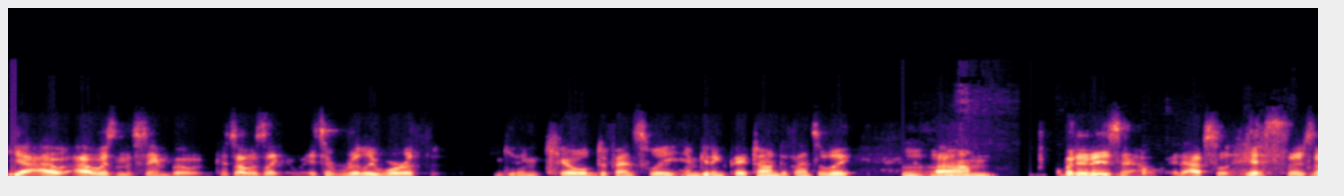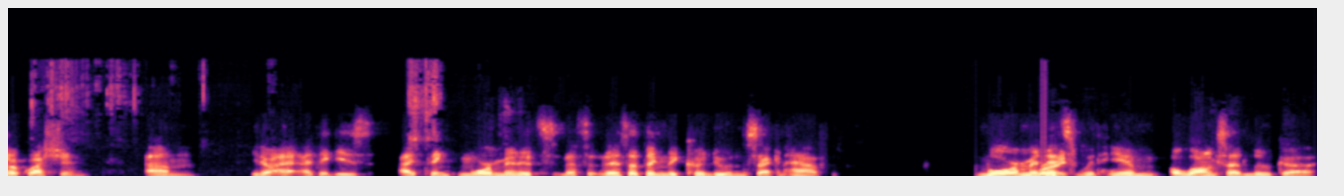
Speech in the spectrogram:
Yeah, I, I was in the same boat because I was like, is it really worth getting killed defensively, him getting picked on defensively? Mm-hmm. Um, but it is now. It absolutely is. There's no question. Um, You know, I, I, think he's. I think more minutes. That's that's the thing they could do in the second half. More minutes right. with him alongside Luka,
